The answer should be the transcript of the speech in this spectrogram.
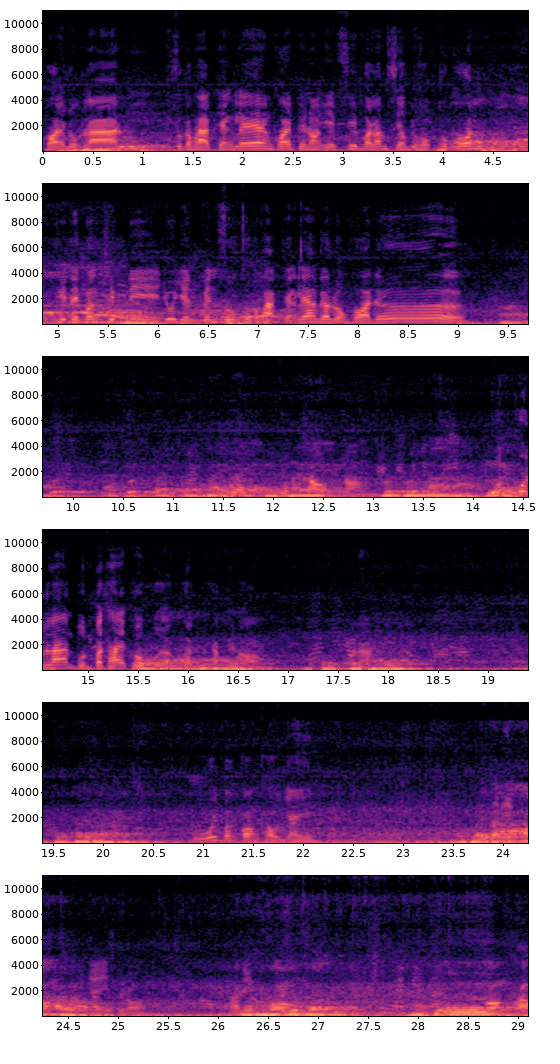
ขอให้ลูกหลาน สุขภาพแข็งแรงขอให้พี่น้องเอฟซีบอลำเสียงพี่หกทุกคน ที่ได้เบิ่งคลิปนี้อยู่เย็นเป็นสุขสุขภาพแข็งแรงเด้อหลวงพ่อเด้ออ่าคิดเปิดเปิดไฟด้วยปิดไฟเขาพี่น้อง บุญคุณลานด้บุวยญคุณล้านบุญประทายข้าเปลือกเพิ่นครับพี่น้องเปิดเปิดไฟเปิดไฟหน่อยอุ้ยเบิ่งกองเขาใหญ่อันนี้กองเขาใหญ่พี่น้อง อันนี้กองกองเขา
